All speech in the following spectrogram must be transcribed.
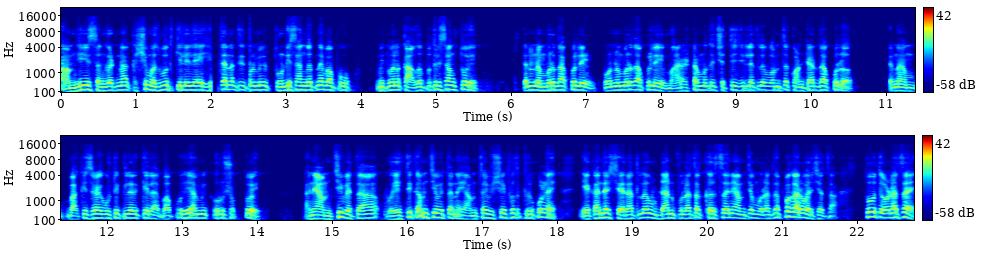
आमची संघटना कशी मजबूत केलेली आहे हे त्यांना ते मी तोंडी सांगत नाही बापू. मी तुम्हाला कागदपत्री सांगतोय. त्यांना नंबर दाखवले फोन नंबर दाखवले. महाराष्ट्रामध्ये छत्तीस जिल्ह्यातलं आमचं कॉन्टॅक्ट दाखवलं. त्यांना बाकी सगळ्या गोष्टी क्लिअर केल्या. बापू हे आम्ही करू शकतोय. आणि आमची व्यथा वैयक्तिक आमची व्यथा नाही. आमचा विषय फक्त किरकोळ आहे. एखाद्या शहरातलं उड्डाण पुलाचा खर्च आणि आमच्या मुलांचा पगार वर्षाचा तो तेवढाच आहे.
